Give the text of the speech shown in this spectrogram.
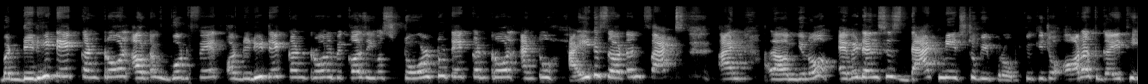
But did he take control out of good faith or did he take control because he was told to take control and to hide certain facts and um, you know evidences that needs to be proved? क्योंकि जो औरत गई थी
